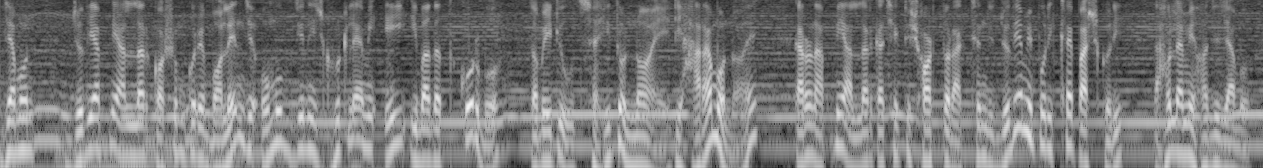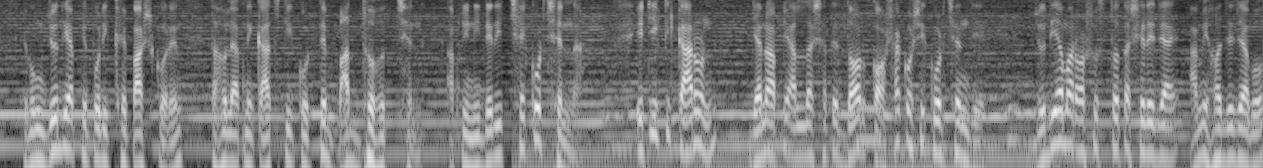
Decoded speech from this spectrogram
যেমন যদি আপনি আল্লাহর কসম করে বলেন যে অমুক জিনিস ঘটলে আমি এই ইবাদত করব, তবে এটি উৎসাহিত নয়, এটি হারামও নয়। কারণ আপনি আল্লাহর কাছে একটি শর্ত রাখছেন যে যদি আমি পরীক্ষায় পাশ করি, তাহলে আমি হজে যাব। এবং যদি আপনি পরীক্ষায় পাশ করেন, তাহলে আপনি কাজটি করতে বাধ্য হচ্ছেন। আপনি নিজের ইচ্ছে করছেন না। এটি একটি কারণ যেন আপনি আল্লাহর সাথে দর কষাকষি করছেন যে, যদি আমার অসুস্থতা সেরে যায়, আমি হজে যাব,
